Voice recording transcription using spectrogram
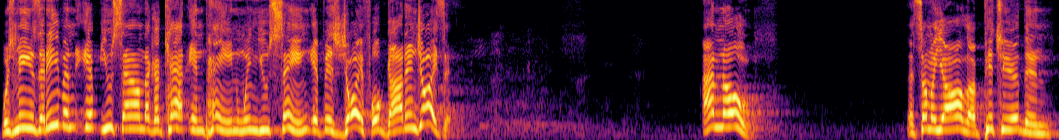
which means that even if you sound like a cat in pain when you sing, if it's joyful, God enjoys it. I know that some of y'all are pitchier than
